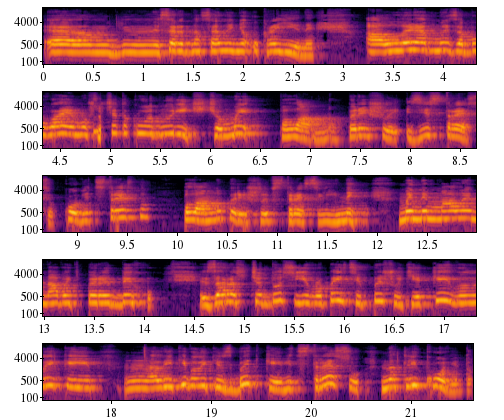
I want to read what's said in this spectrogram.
ем, Серед населення України, але ми забуваємо ще таку одну річ, що ми плавно перейшли зі стресу, ковід-стресу, плавно перейшли в стрес війни. Ми не мали навіть передиху. Зараз ще досі європейці пишуть, який великий, які великі збитки від стресу на тлі ковіду.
